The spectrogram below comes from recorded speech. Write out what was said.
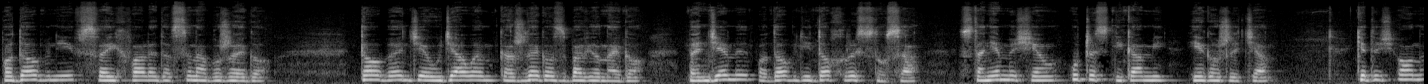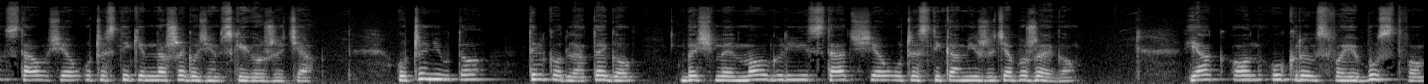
podobni w swej chwale do Syna Bożego. To będzie udziałem każdego zbawionego. Będziemy podobni do Chrystusa. Staniemy się uczestnikami Jego życia. Kiedyś On stał się uczestnikiem naszego ziemskiego życia. Uczynił to tylko dlatego, byśmy mogli stać się uczestnikami życia Bożego. Jak On ukrył swoje bóstwo,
